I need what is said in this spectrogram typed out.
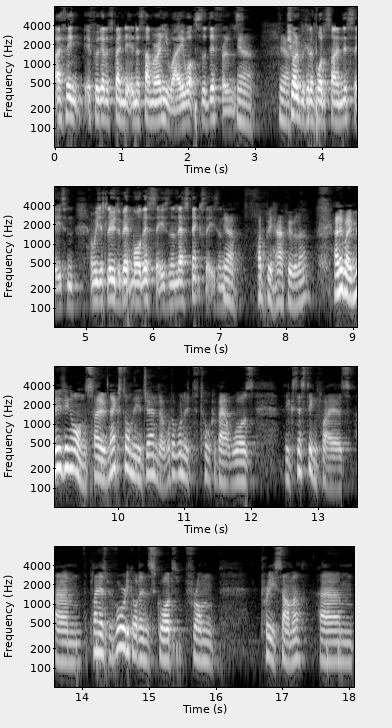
I, I think if we're going to spend it in the summer anyway, what's the difference? Yeah, yeah. Surely we can afford to sign him this season, and we just lose a bit more this season and less next season. Yeah, I'd be happy with that. Anyway, moving on. So next on the agenda, what I wanted to talk about was existing players. Um, the players we've already got in the squad from pre-summer. Um,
